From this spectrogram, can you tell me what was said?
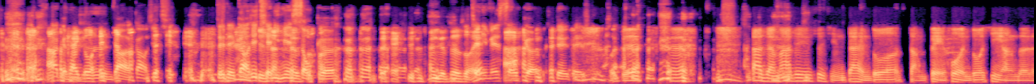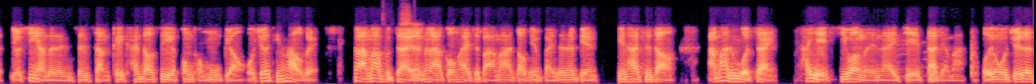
他可能开个玩笑，刚好去田，对对，刚好 去田里面收割，对，上个厕所，田里面收割，对对。我觉得，大甲妈这件事情，在很多长辈或很多信仰的有信仰的人身上，可以看到是一个共同目标，我觉得挺好的。那阿嬷不在了，那个阿公还是把阿嬷的照片摆在那边，因为他知道阿嬷如果在。他也希望能来接大甲妈，我我觉得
